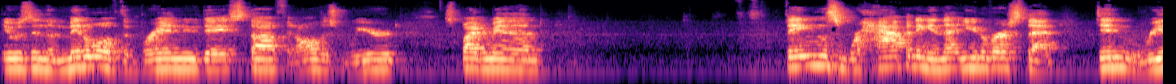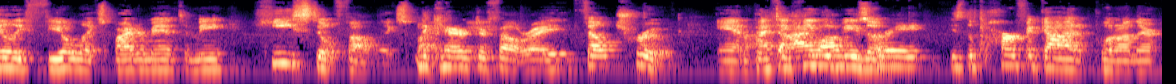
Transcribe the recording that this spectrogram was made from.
it was in the middle of the brand new day stuff and all this weird Spider Man things were happening in that universe that didn't really feel like Spider Man to me, he still felt like Spider Man. The character felt right. It felt true. And The I think he would be the great. he's the perfect guy to put on there.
